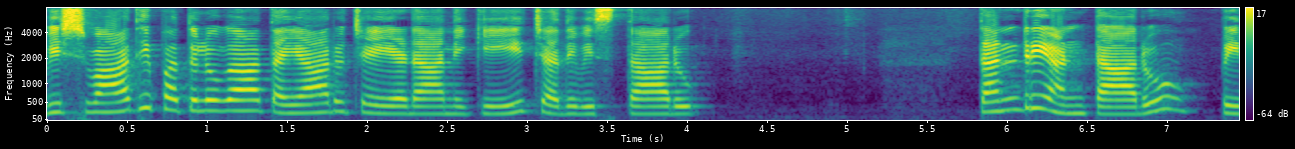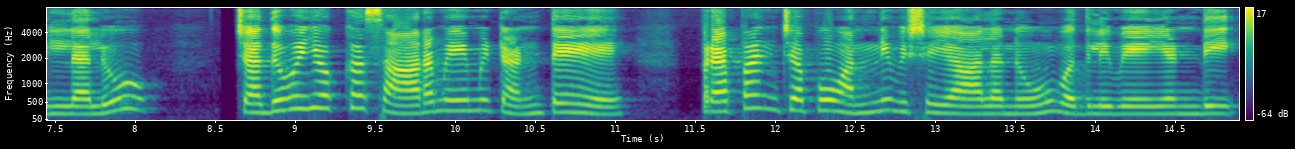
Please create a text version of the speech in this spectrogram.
విశ్వాధిపతులుగా తయారు చేయడానికి చదివిస్తారు. తండ్రి అంటారు పిల్లలు చదువు యొక్క సారమేమిటంటే ప్రపంచపు అన్ని విషయాలను వదిలివేయండి.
